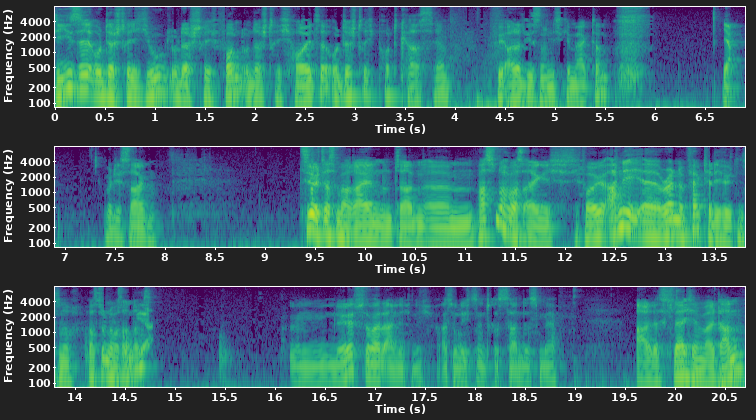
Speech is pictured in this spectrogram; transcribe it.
Diese unterstrich Jugend unterstrich von unterstrich heute unterstrich Podcast, ja. Für alle, die es noch nicht gemerkt haben. Ja, würde ich sagen. Zieht euch das mal rein und dann, ähm, hast du noch was eigentlich? Die Folge? Ach nee, äh, Random Fact hätte ich höchstens noch. Hast du noch was anderes? ja. Ähm, nee, soweit eigentlich nicht. Also nichts Interessantes mehr. Alles klärchen, weil dann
